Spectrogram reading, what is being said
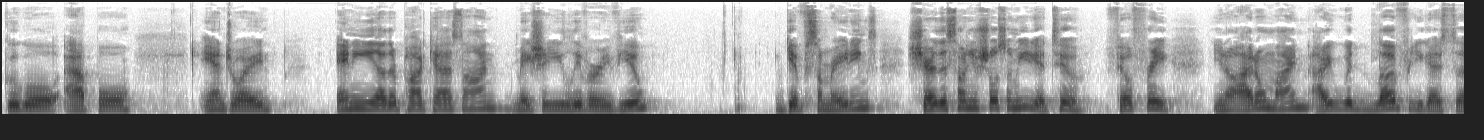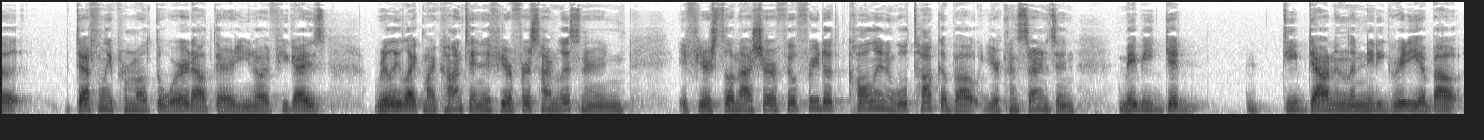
Google, Apple, Android, any other podcast on, make sure you leave a review, give some ratings, share this on your social media too. Feel free. You know, I don't mind. I would love for you guys to definitely promote the word out there. You know, if you guys really like my content. If you're a first time listener and if you're still not sure, feel free to call in and we'll talk about your concerns and maybe get deep down in the nitty gritty about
